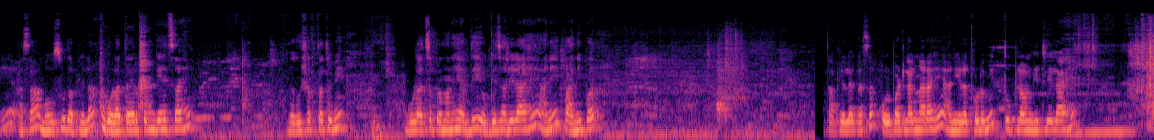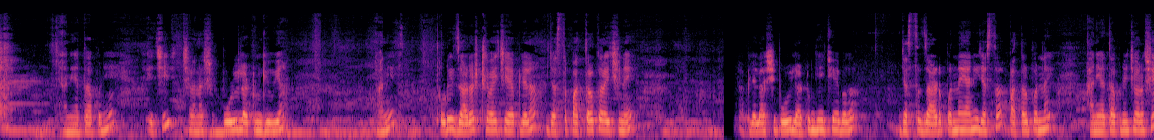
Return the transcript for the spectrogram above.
आणि असा मौसूद आपल्याला गोळा तयार करून घ्यायचा आहे. बघू शकता तुम्ही गुळाचं प्रमाण हे अगदी योग्य झालेलं आहे आणि पाणी पण. आता आपल्याला एक असं कोळपाट लागणार आहे आणि याला थोडं मी तूप लावून घेतलेलं आहे. आणि आता आपण ही याची छान अशी पोळी लाटून घेऊया. आणि थोडी जाडच ठेवायची आहे आपल्याला जास्त पातळ करायची नाही. आपल्याला अशी पोळी लाटून घ्यायची आहे बघा. जास्त जाड पण नाही आणि जास्त पातळ पण नाही. आणि आता आपण याच्यावर असे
